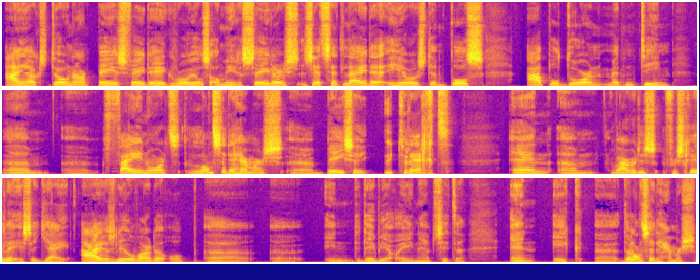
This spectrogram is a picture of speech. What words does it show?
Ajax, Donar, PSV, de Hague Royals, Almere Cedars, ZZ Leiden, Heroes Den Bosch, Apeldoorn met een team, um, uh, Feyenoord, Landse Hammers, uh, BC Utrecht. En um, waar we dus verschillen is dat jij Ares Leeuwarden op in de DBL 1 hebt zitten. En ik uh, de Landstede Hammers.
